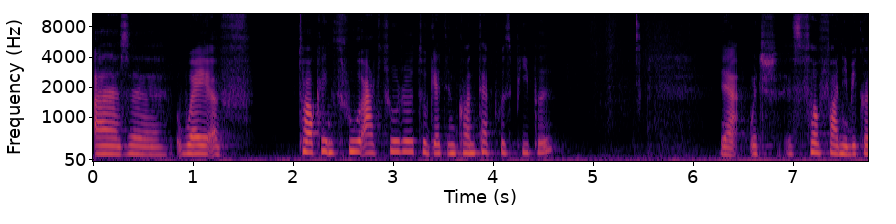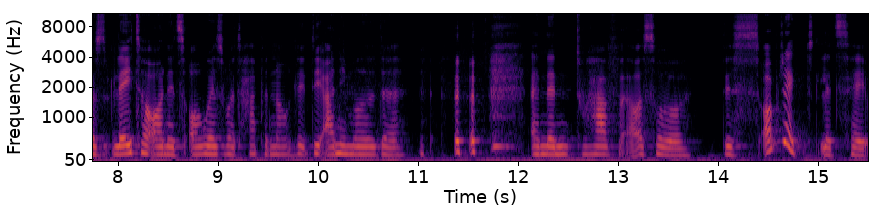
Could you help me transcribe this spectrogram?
as a way of talking through Arturo to get in contact with people. Yeah, which is so funny because later on it's always what happened. No, the, the animal, the and then to have also this object, let's say,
